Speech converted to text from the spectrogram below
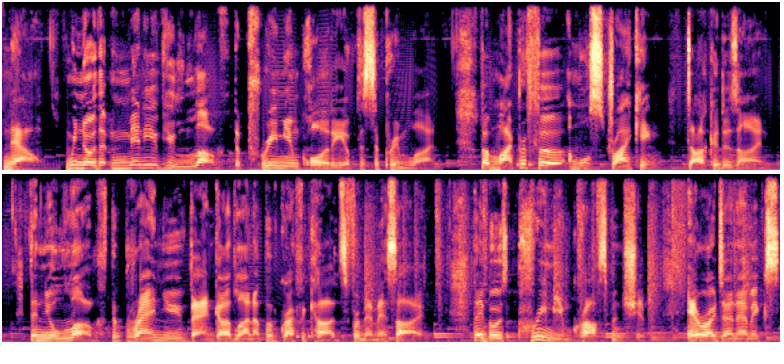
Now, we know that many of you love the premium quality of the Suprim line, but might prefer a more striking, darker design. Then you'll love the brand new Vanguard lineup of graphic cards from MSI. They boast premium craftsmanship, aerodynamics,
